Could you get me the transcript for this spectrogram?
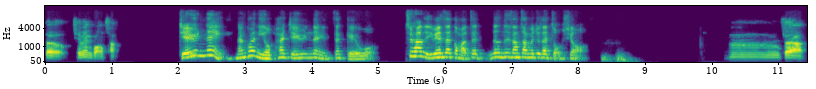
的前面广场。捷运内，难怪你有拍捷运内再给我，所以它里面在干嘛？在那那张照片就在走秀。嗯，对啊，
